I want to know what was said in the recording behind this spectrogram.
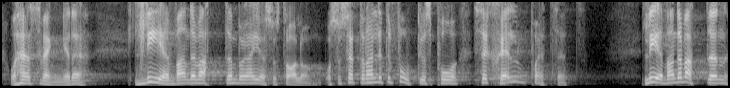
och här svänger det. Levande vatten börjar Jesus tala om och så sätter han lite fokus på sig själv på ett sätt. Levande vatten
